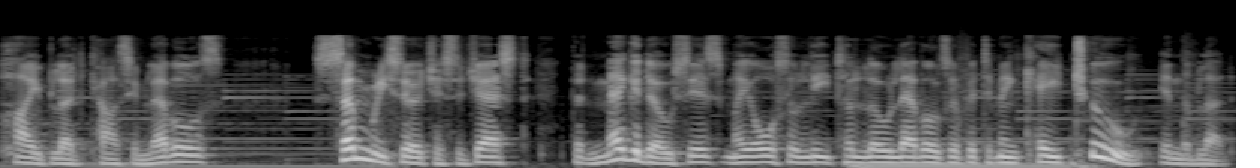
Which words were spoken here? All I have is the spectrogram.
high blood calcium levels, some researchers suggest that megadoses may also lead to low levels of vitamin K2 in the blood.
